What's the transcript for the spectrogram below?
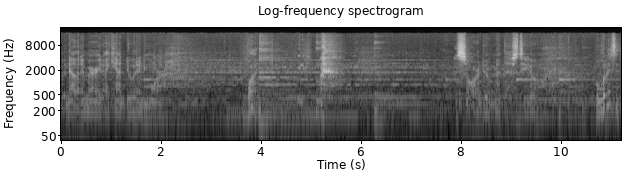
But now that I'm married, I can't do it anymore. What? It's so hard to admit this to you. Well, what is it?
